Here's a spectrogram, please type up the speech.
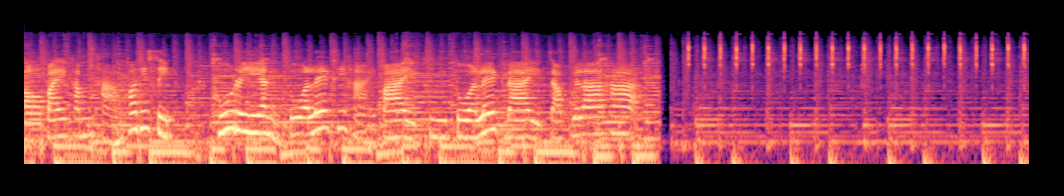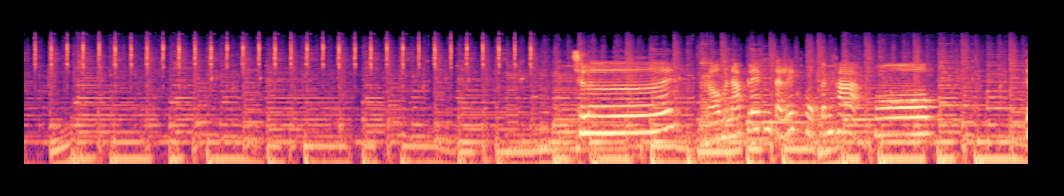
ต่อไปคำถามข้อที่ 10ทุเรียนตัวเลขที่หายไปคือตัวเลขใดจับเวลาค่ะ เฉลย เรามานับเลขตั้งแต่เลข 6 กันค่ะ 6 7 8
